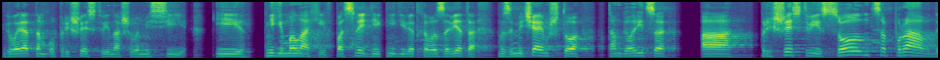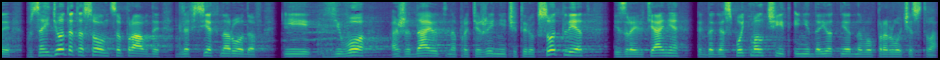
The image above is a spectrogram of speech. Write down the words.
говорят нам о пришествии нашего Мессии. И в книге Малахии, в последней книге Ветхого Завета, мы замечаем, что там говорится о пришествии солнца правды. Взойдет это солнце правды для всех народов, и его ожидают на протяжении 400 лет израильтяне, когда Господь молчит и не дает ни одного пророчества.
